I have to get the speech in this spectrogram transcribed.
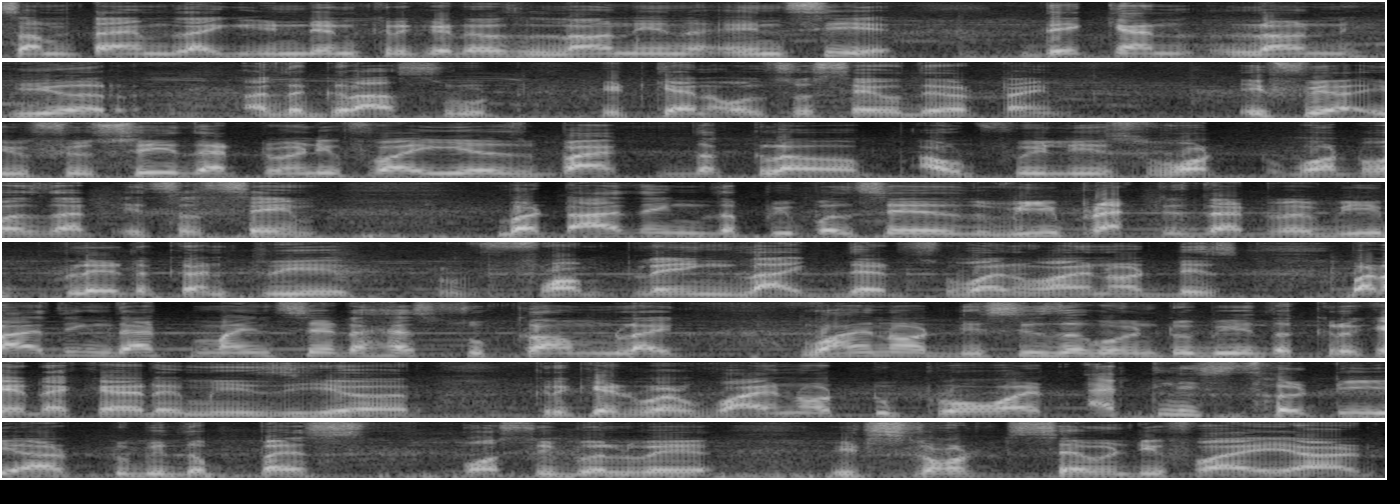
sometimes like Indian cricketers learn in NCA, they can learn here at the grassroots. It can also save their time. If you, if you see that 25 years back, the club outfield is what, what was that? It's the same. But I think the people say we practice that way, we play the country from playing like that, so why, why not this? But I think that mindset has to come like, why not this is going to be the cricket academies here, cricket, but why not to provide at least 30 yard to be the best possible way, it's not 75 yard.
